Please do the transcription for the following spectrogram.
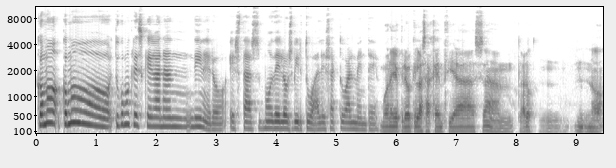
¿Cómo, cómo, ¿Tú cómo crees que ganan dinero estos modelos virtuales actualmente? Bueno, yo creo que las agencias, claro, no,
